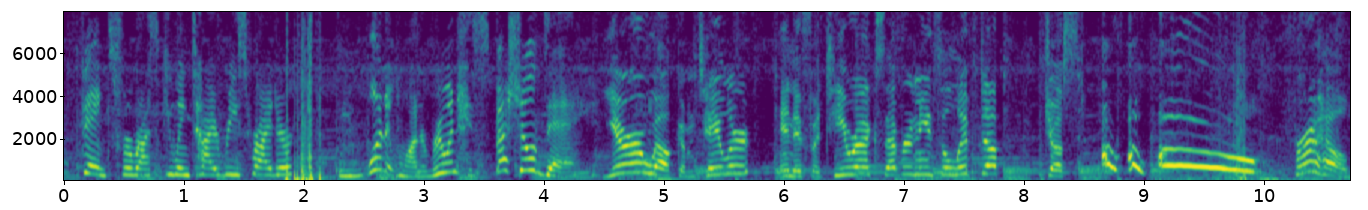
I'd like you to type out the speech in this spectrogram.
Thanks for rescuing Tyrese Ryder. We wouldn't want to ruin his special day. You're welcome, Taylor. And if a T-Rex ever needs a lift up, just oh oh oh for help.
